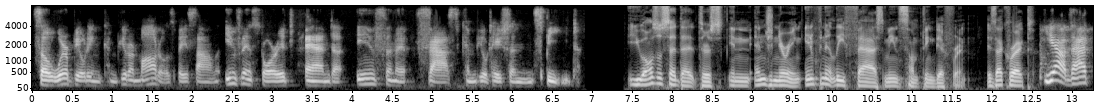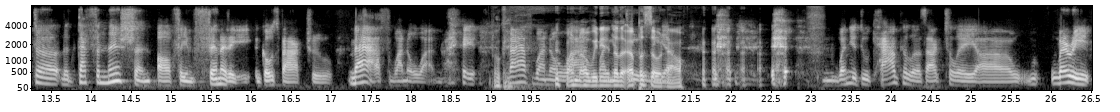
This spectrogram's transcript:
So we're building computer models based on infinite storage and uh, infinite fast computation speed. You also said that there's in engineering, infinitely fast means something different. Is that correct? Yeah, that uh, the definition of infinity goes back to math 101, right? Okay. Math 101. oh no, we need another episode the, uh, now. when you do calculus, actually, uh, very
